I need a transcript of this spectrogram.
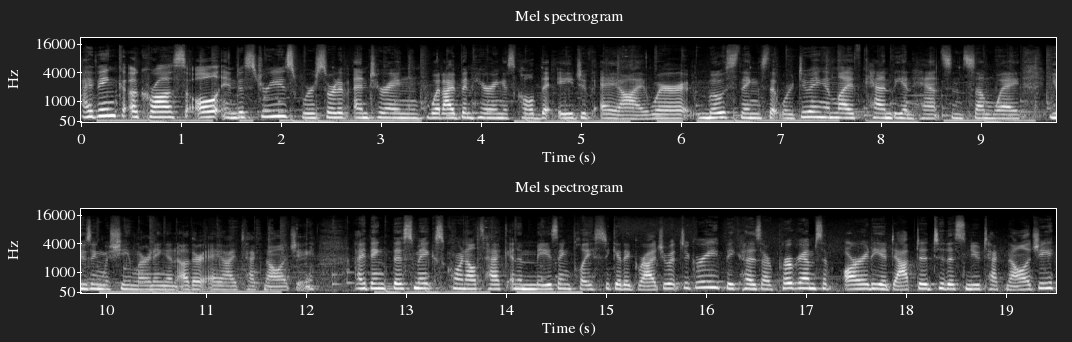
I think across all industries, we're sort of entering what I've been hearing is called the age of AI, where most things that we're doing in life can be enhanced in some way using machine learning and other AI technology. I think this makes Cornell Tech an amazing place to get a graduate degree because our programs have already adapted to this new technology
